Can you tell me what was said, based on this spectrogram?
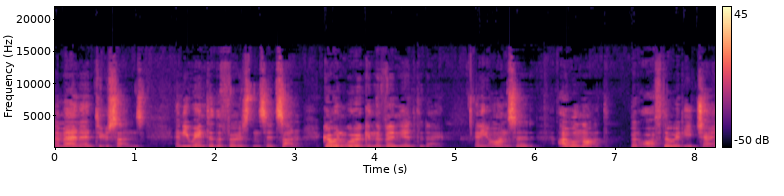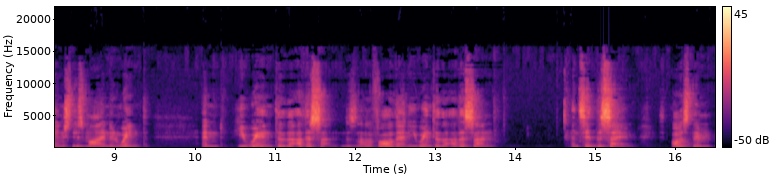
A man had two sons." And he went to the first and said, Son, go and work in the vineyard today. And he answered, I will not. But afterward he changed his mind and went. And he went to the other son, there's another father, and he went to the other son and said the same. Asked him,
